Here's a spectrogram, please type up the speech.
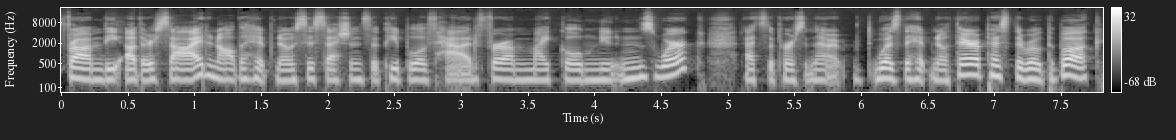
from the other side and all the hypnosis sessions that people have had from Michael Newton's work. That's the person that was the hypnotherapist that wrote the book.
